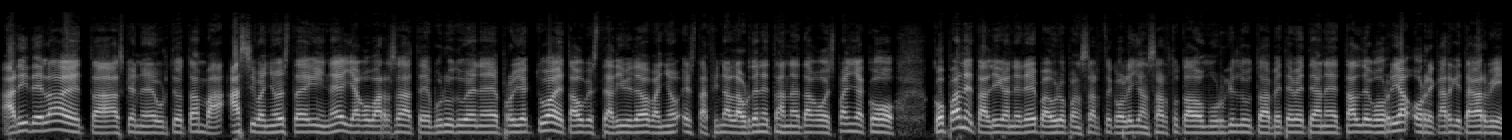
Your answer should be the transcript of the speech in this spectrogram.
ari dela, eta azken e, urteotan, ba, hasi baino ez da egin, e, jago barrazat buru duen e, proiektua, eta hau beste adibidea, baino ez da final laurdenetan dago Espainiako kopan eta ligan ere ba Europan sartzeko leian sartuta da murgilduta bete-betean eh, talde gorria horrek argi eta garbi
